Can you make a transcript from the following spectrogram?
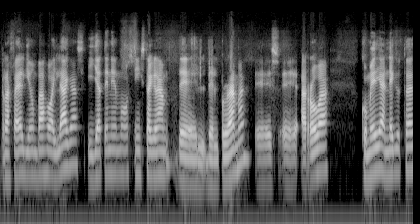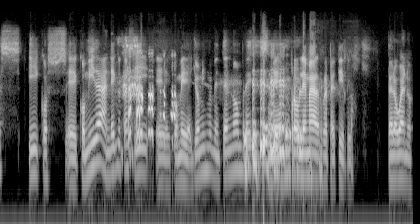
Rafael-Ailagas y ya tenemos Instagram del, programa, es arroba comedia, anécdotas y comida, anécdotas y comedia. Yo mismo inventé el nombre se me es un problema repetirlo. Pero bueno,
